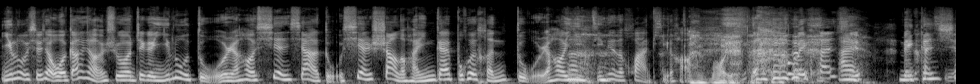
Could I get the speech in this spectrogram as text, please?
一路休假，我刚想说这个一路堵，然后线下堵，线上的话应该不会很堵。然后以 今天的话题哈，不好意思，没关系。没关系，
